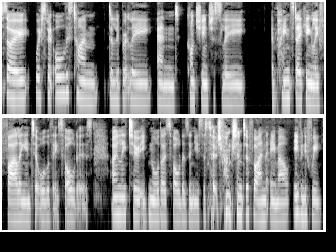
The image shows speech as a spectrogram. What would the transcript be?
So we've spent all this time deliberately and conscientiously and painstakingly filing into all of these folders, only to ignore those folders and use the search function to find the email, even if we,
